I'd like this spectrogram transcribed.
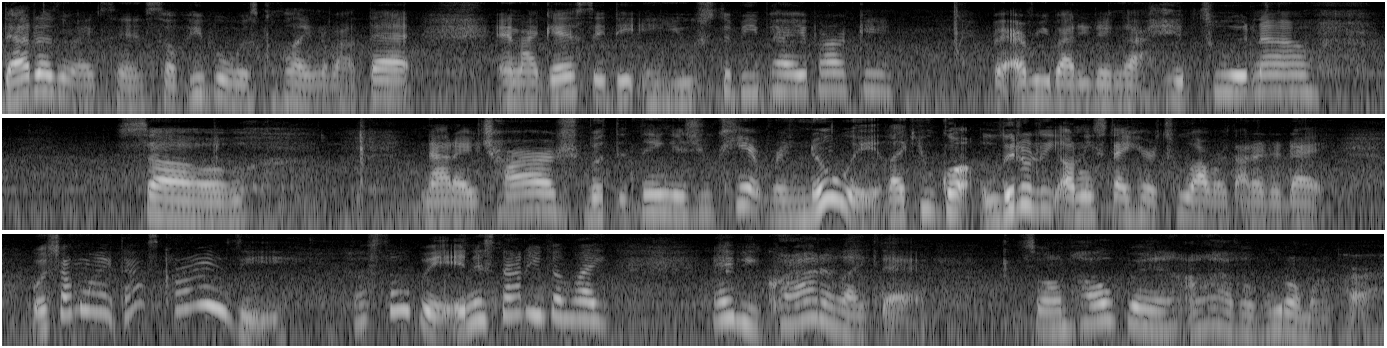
that doesn't make sense. So people was complaining about that. And I guess it didn't used to be paid parking, but everybody then got hip to it now. So now they charge, but the thing is you can't renew it. Like you go literally only stay here two hours out of the day. Which I'm like, that's crazy. That's stupid. And it's not even like they be crowded like that. So I'm hoping I don't have a boot on my car.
